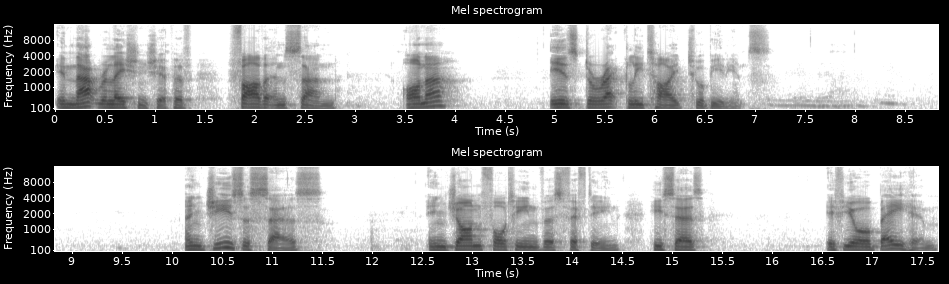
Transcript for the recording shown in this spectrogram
in that relationship of father and son, honor is directly tied to obedience. And Jesus says in John 14, verse 15, he says, If you obey him,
